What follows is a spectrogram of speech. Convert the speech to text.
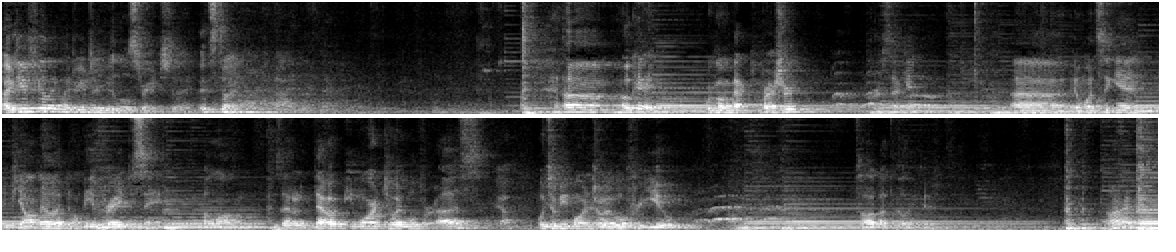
I do feel like my dreams are gonna be a little strange today. It's time. Um, okay, we're going back to pressure for a second. Uh, and once again, if y'all know it, don't be afraid to sing along, because that that would be more enjoyable for us, yeah. which would be more enjoyable for you. It's all about the collective. All right.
